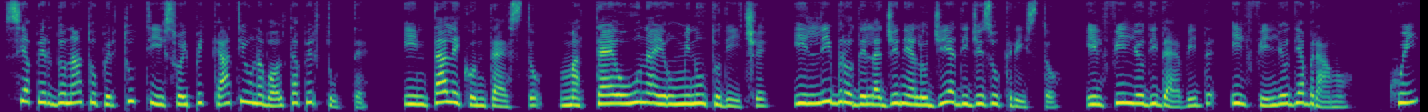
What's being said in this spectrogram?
sia perdonato per tutti i suoi peccati una volta per tutte. In tale contesto, Matteo 1 e un minuto dice, il libro della genealogia di Gesù Cristo, il figlio di David, il figlio di Abramo. Qui,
